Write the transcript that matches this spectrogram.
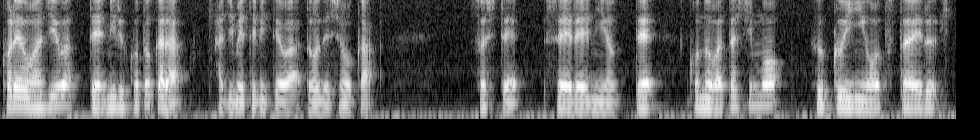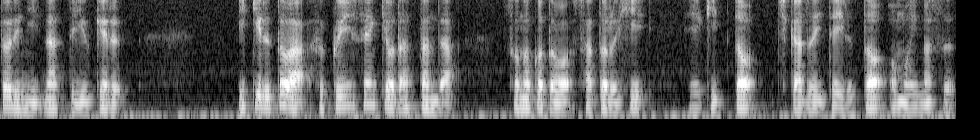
これを味わってみることから始めてみてはどうでしょうか。そして精霊によってこの私も福音を伝える一人になってゆける。生きるとは福音宣教だったんだ。そのことを悟る日、えきっと近づいていると思います。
